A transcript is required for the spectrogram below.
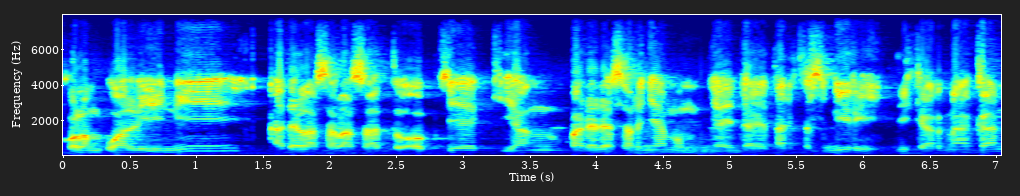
Kolam kuali ini adalah salah satu objek yang pada dasarnya mempunyai daya tarik tersendiri. Dikarenakan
